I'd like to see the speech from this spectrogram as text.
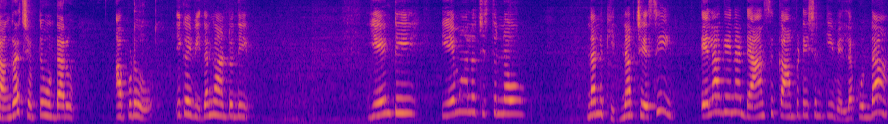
కాంగ్రెస్ చెప్తూ ఉంటారు. అప్పుడు ఇక ఈ విధంగా అంటుంది ఏంటి? ఏం ఆలోచిస్తున్నావు? నన్ను కిడ్నాప్ చేసి ఎలాగైనా డ్యాన్స్ కాంపిటీషన్కి వెళ్ళకుండా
